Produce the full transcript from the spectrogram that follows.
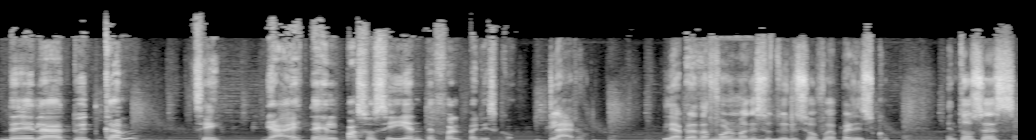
de la TweetCam? Sí. Ya, este es el paso siguiente, fue el Periscope. Claro. La plataforma que se utilizó fue Periscope. Entonces,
